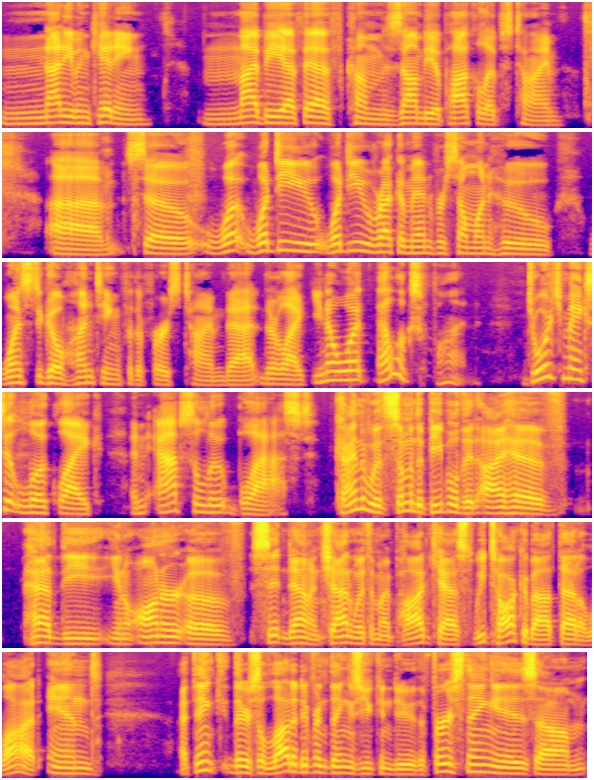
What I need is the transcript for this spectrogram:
not even kidding. My BFF come zombie apocalypse time. Um, so what what do you what do you recommend for someone who wants to go hunting for the first time that they're like, you know what, that looks fun. George makes it look like an absolute blast. Kind of with some of the people that I have had the you know honor of sitting down and chatting with in my podcast, we talk about that a lot, and I think there's a lot of different things you can do. The first thing is um,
